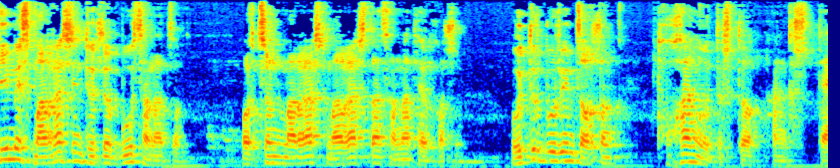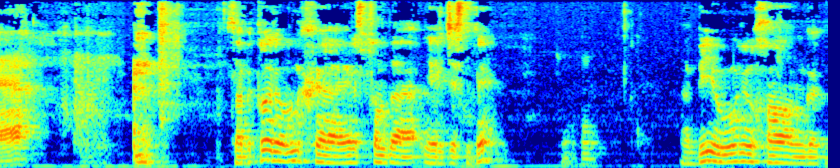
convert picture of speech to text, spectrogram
Тиймээс маргаашийн төлөө бүү санаа зов. Учир нь маргааш маргаашдаа санаа тавих болно. Өдөр бүрийн зовлон тухайн өдөртөө хангалттай. За бидгээр өмнөх э, ярилцлаганд ярьжсэн тийм. Би өөрийнхөө ингээд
